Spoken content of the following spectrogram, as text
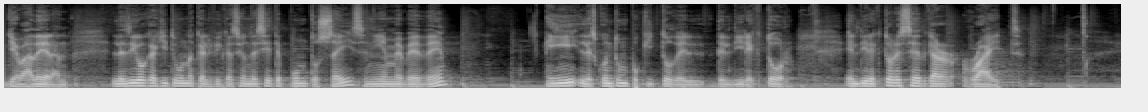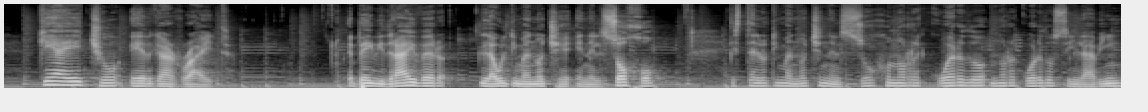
llevadera. Les digo que aquí tuvo una calificación de 7.6 en IMBD y les cuento un poquito del director. El director es Edgar Wright. ¿Qué ha hecho Edgar Wright? Baby Driver, La última noche en el Soho. Está la última noche en el Soho, no recuerdo, no recuerdo si la vi.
